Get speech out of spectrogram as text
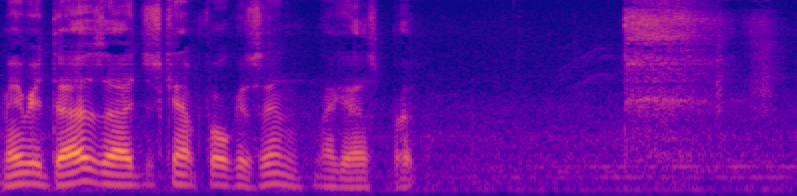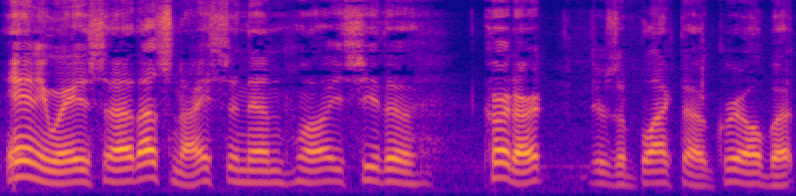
Maybe it does. I just can't focus in, I guess. But anyways, uh, that's nice. And then, well, you see the card art. There's a blacked out grill, but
